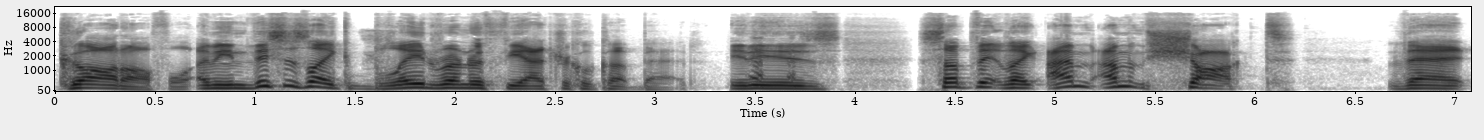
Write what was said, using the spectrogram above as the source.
god awful. I mean, this is like Blade Runner theatrical cut bad. It is something like I'm I'm shocked that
